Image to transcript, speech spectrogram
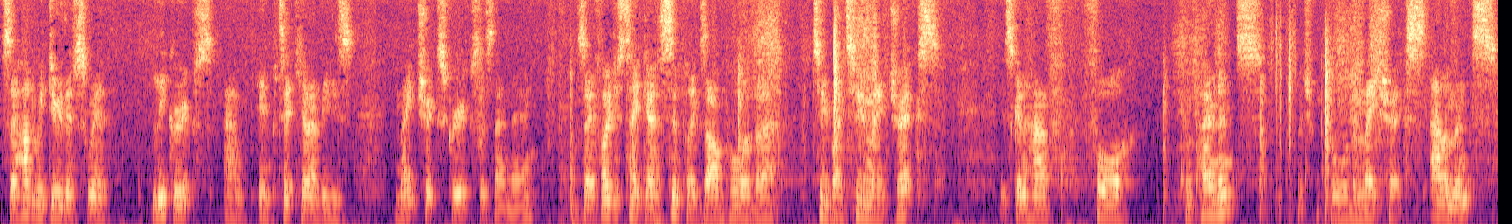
So how do we do this with Lie groups, and in particular these matrix groups as they're known? So if I just take a simple example of a 2 by 2 matrix, it's going to have four components, which we call the matrix elements,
